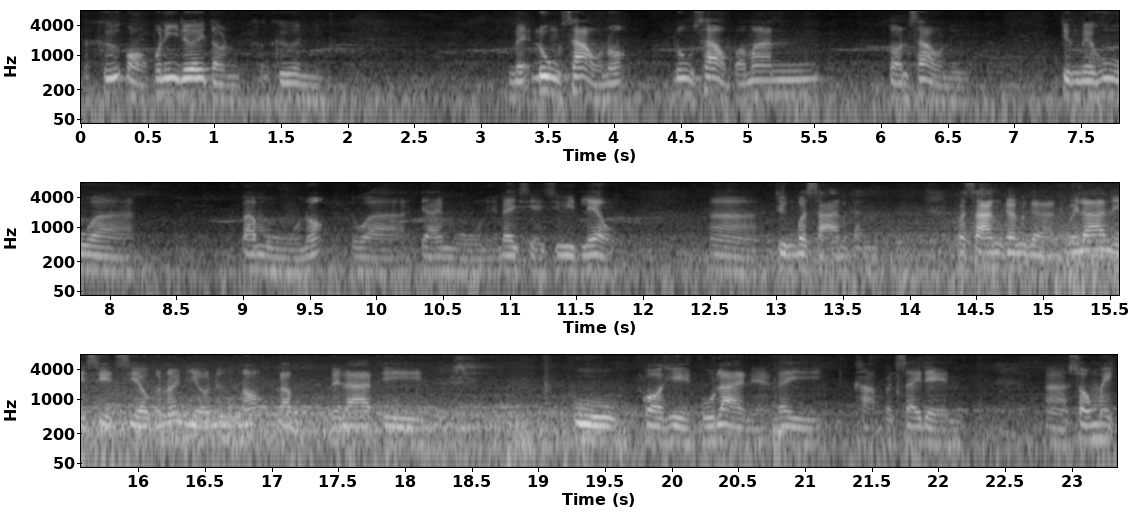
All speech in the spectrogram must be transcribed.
ก็คือออกมื้อนี้เลยตอนกลางคืนและรุ่งเช้าเนาะรุ่งเช้าประมาณตอนเช้านี่จึงได้หู้ว่าป้าหมูเนาะหรือว่ายายหมูเนี่ยได้เสียชีวิตแล้ว จึงประสานกัน ประสานกันกับเวลาเนี่ยเสียดเสียวกันน้อยเดียวหนึ่งเนาะกับเวลาที่ผู้ก่อเหตุผู้ร้ายเนี่ยได้ขับไปไซแดนอ่าซองเมก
